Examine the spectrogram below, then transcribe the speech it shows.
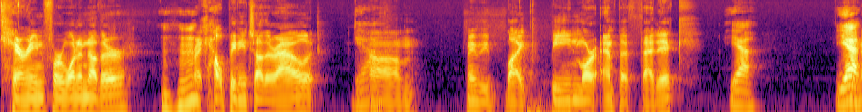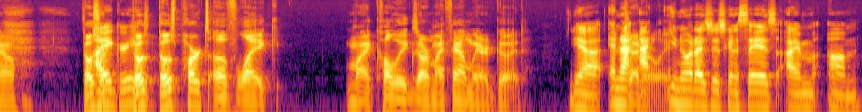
caring for one another, like helping each other out. Mm-hmm. Yeah. Um, maybe like being more empathetic. yeah. Yeah. You know, those I are, agree. Those those parts of like my colleagues or my family are good. Yeah, and I, I, you know what I was just going to say is I'm um,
